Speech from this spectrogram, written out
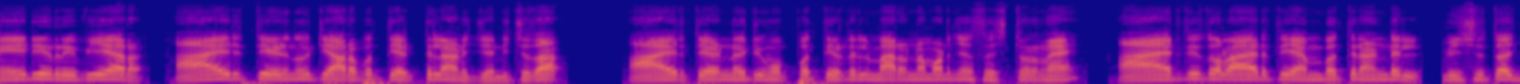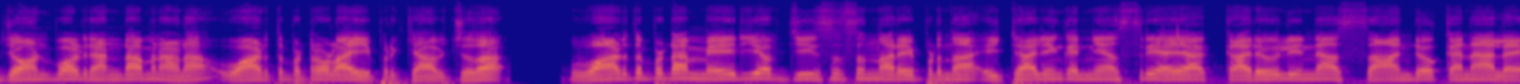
മേരി റിവിയർ ആയിരത്തി എഴുന്നൂറ്റി അറുപത്തി എട്ടിലാണ് ജനിച്ചത്. ആയിരത്തി എണ്ണൂറ്റി മുപ്പത്തിയെട്ടിൽ മരണമടഞ്ഞ സിസ്റ്ററിനെ ആയിരത്തി തൊള്ളായിരത്തി എൺപത്തിരണ്ടിൽ വിശുദ്ധ ജോൺ പോൾ രണ്ടാമനാണ് വാഴ്ത്തപ്പെട്ടവളായി പ്രഖ്യാപിച്ചത്. വാഴ്ത്തപ്പെട്ട മേരി ഓഫ് ജീസസ് എന്നറിയപ്പെടുന്ന ഇറ്റാലിയൻ കന്യാസ്ത്രീയായ കരോലിന സാന്റോ കനാലെ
